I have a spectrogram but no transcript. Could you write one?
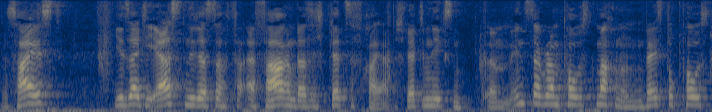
Das heißt, ihr seid die Ersten, die das erfahren, dass ich Plätze frei habe. Ich werde demnächst einen ähm, Instagram-Post machen und einen Facebook-Post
